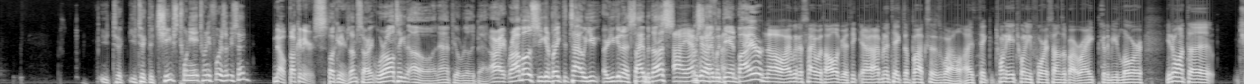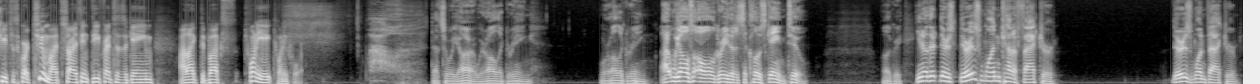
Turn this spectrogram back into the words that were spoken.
You took you took the Chiefs 28-24, is that what you said? No, Buccaneers. Buccaneers. I'm sorry. We're all taking. The, oh, now I feel really bad. All right, Ramos, are you going to break the tie? Are you are you going to side with us? I am going to side with Dan Beyer. No, I'm going to side with all of you. I think uh, I'm going to take the Bucks as well. I think 28-24 sounds about right. It's going to be lower. You don't want the Chiefs to score too much, so I think defense is a game. I like the Bucks 28-24. Wow, that's where we are. We're all agreeing. We're all agreeing. I, we also all agree that it's a close game too. I'll agree. You know, there, there's there is one kind of factor. There is one factor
